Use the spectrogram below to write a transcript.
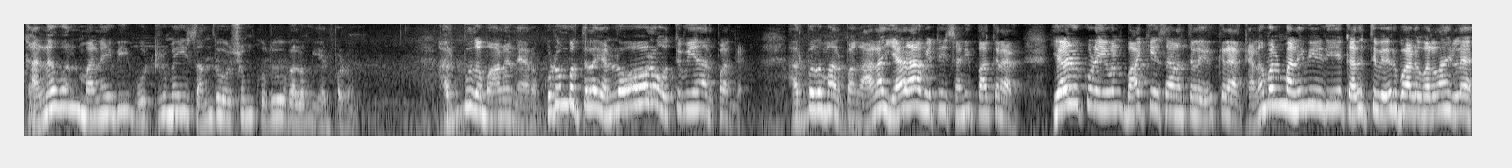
கணவன் மனைவி ஒற்றுமை சந்தோஷம் குதூகலம் ஏற்படும். அற்புதமான நேரம். குடும்பத்தில் எல்லோரும் ஒத்துமையாக இருப்பாங்க. அற்புதமாக இருப்பாங்க. ஆனால் ஏழாம் வீட்டை சனி பார்க்குறார். ஏழுக்குடையவன் பாக்கியஸ்தானத்தில் இருக்கிறார். கணவன் மனைவியிடையே கருத்து வேறுபாடு வரலாம் இல்லை?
